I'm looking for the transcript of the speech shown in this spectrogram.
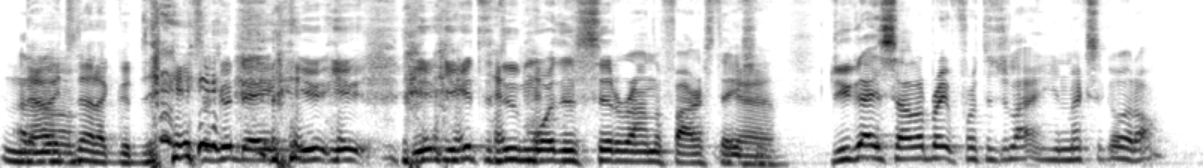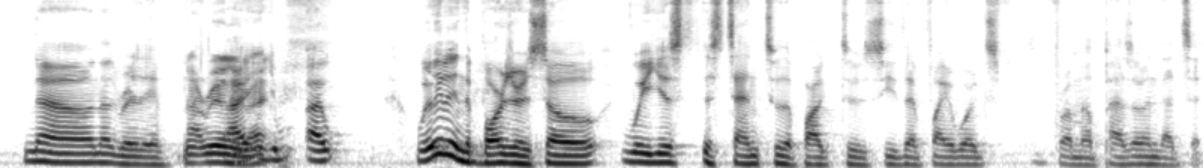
I No, it's not a good day. It's a good day. You, you you you get to do more than sit around the fire station. Yeah. Do you guys celebrate Fourth of July in Mexico at all? no, not really. Not really, I, right? I, we live in the border, so we just stand to the park to see the fireworks from El Paso, and that's it.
